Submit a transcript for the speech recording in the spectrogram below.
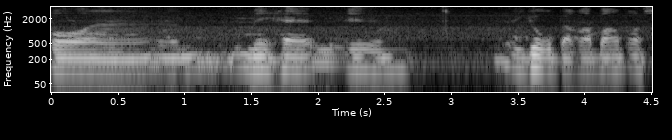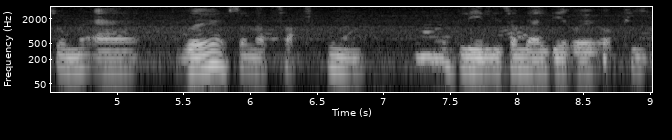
og eh, vi har eh, jordbærrabarbra som er rød, sånn at saften blir liksom veldig rød og fin.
